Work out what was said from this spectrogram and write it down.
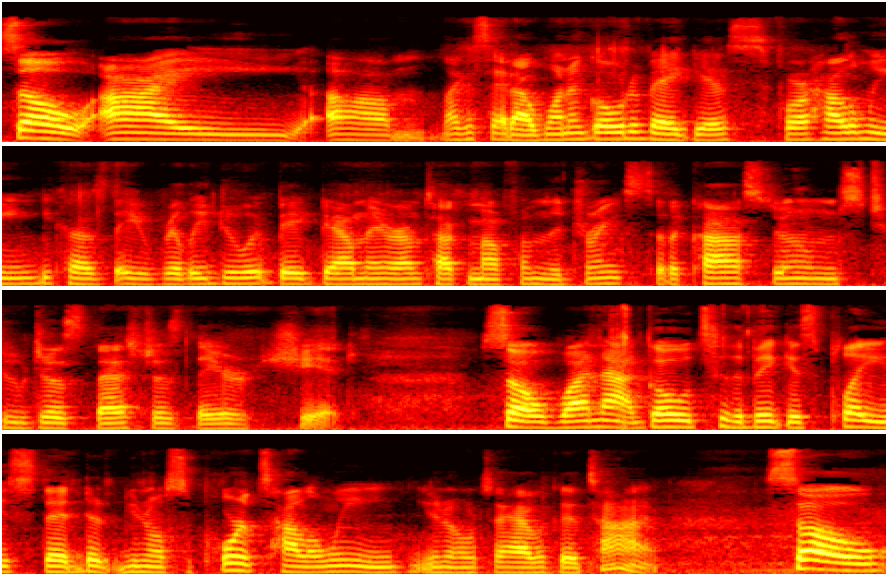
So I um like I said, I want to go to Vegas for Halloween because they really do it big down there. I'm talking about from the drinks to the costumes to just that's just their shit. So why not go to the biggest place that you know supports Halloween, you know, to have a good time. So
